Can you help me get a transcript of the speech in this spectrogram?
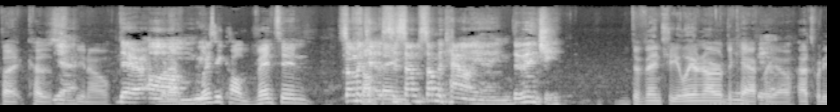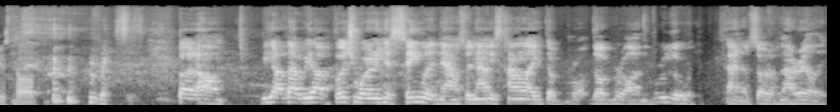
but because Yeah. you know. There, um, what is he called? Vincent some, Ita- some some Italian name, Da Vinci. Da Vinci, Leonardo Yeah, DiCaprio. That's what he's called. racist. But um, we got that. We got Butch wearing his singlet now, so now he's kind of like the bro- the bro- the bruiserweight, kind of, sort of, not really.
